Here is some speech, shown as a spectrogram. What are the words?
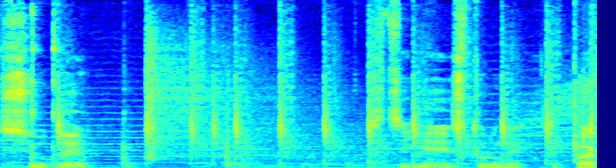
сюди, з цієї сторони, тепер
